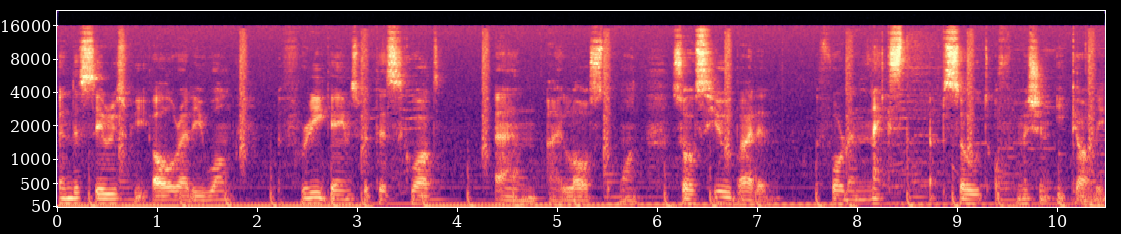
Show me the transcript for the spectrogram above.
in this series we already won three games with this squad and I lost one. So see you by the for the next episode of Mission Icardi.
